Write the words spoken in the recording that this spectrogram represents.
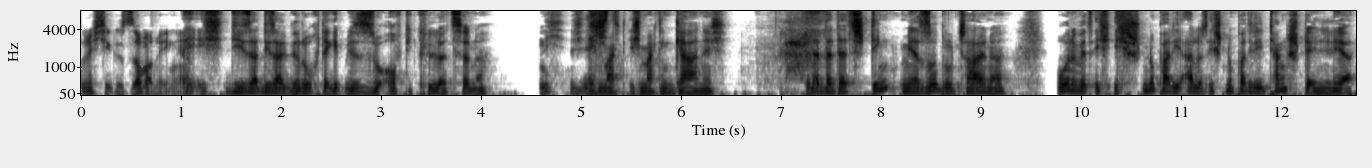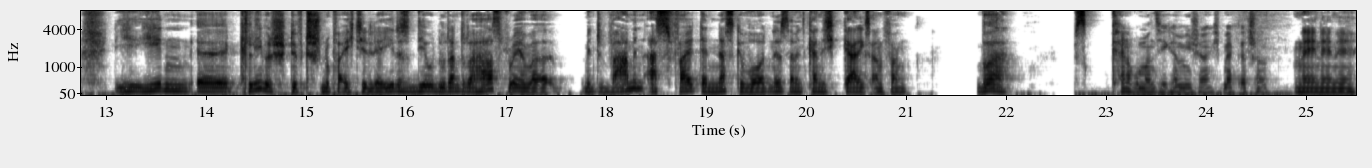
richtiges Sommerregen, ja. Ey, ich, dieser, dieser Geruch, der geht mir so auf die Klötze, ne? Nicht? Ich, ich, mag, ich mag den gar nicht. Das, das, das stinkt mir so brutal, ne? Ohne Witz, ich, ich schnupper die alles. Ich schnupper dir die Tankstellen leer. Die, jeden äh, Klebestift schnupper ich dir leer. Jedes Deodorant oder Haarspray. Aber mit warmem Asphalt, der nass geworden ist, damit kann ich gar nichts anfangen. Boah. Du bist kein Romantiker, Misha. Ich merke das schon. Nee, nee, nee.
